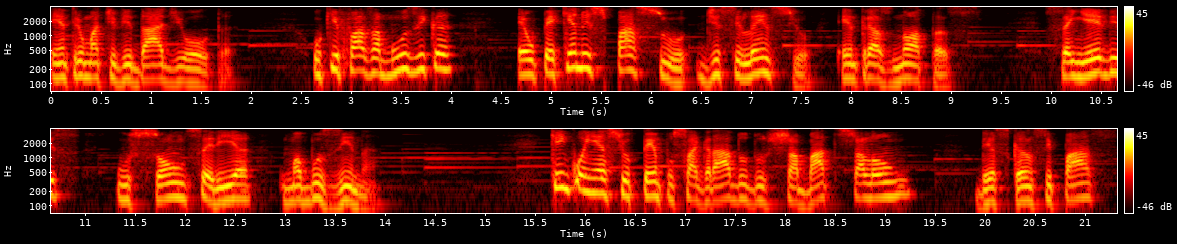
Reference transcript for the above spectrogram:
entre uma atividade e outra. O que faz a música é o pequeno espaço de silêncio entre as notas. Sem eles, o som seria uma buzina. Quem conhece o tempo sagrado do Shabbat Shalom, descanso e paz,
